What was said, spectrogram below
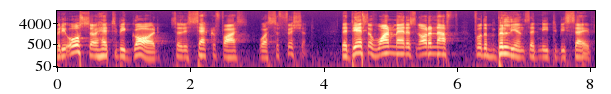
But he also had to be God so that his sacrifice was sufficient. The death of one man is not enough for the billions that need to be saved.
